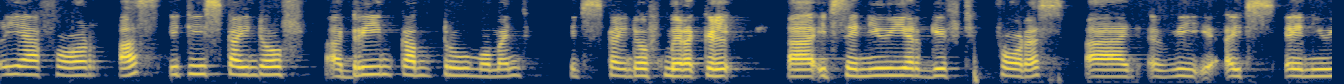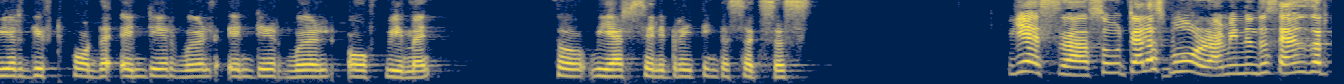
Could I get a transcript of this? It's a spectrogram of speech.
yeah, for us, it is kind of a dream come true moment. It's kind of miracle Uh, it's a New Year gift for us, and we it's a New Year gift for the entire world, entire world of women. So we are celebrating the success. Yes. Uh, so tell us more. I mean, in the sense that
